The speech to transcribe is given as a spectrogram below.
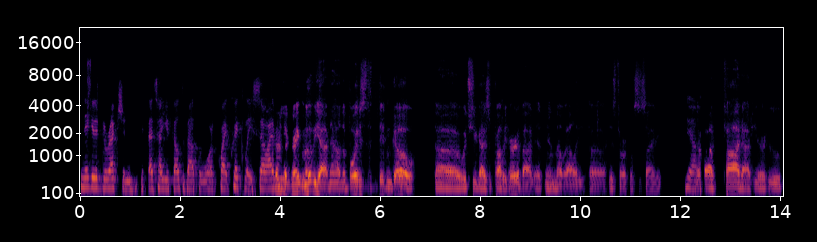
negative direction, if that's how you felt about the war quite quickly. So I, There's a great movie out now, The Boys That Didn't Go, uh, which you guys have probably heard about it in Mill Valley uh, Historical Society. yeah, About Todd out here who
